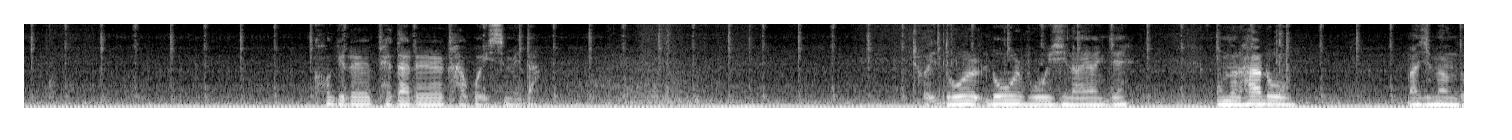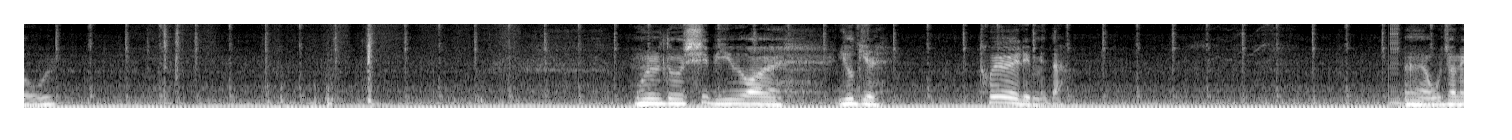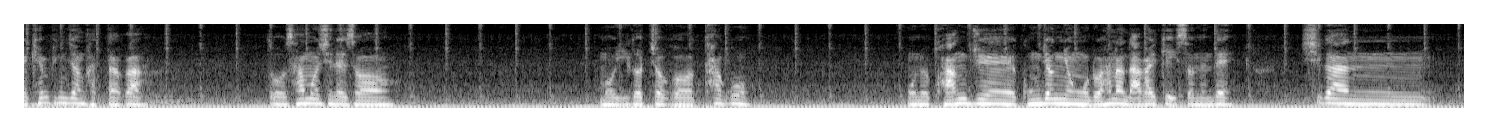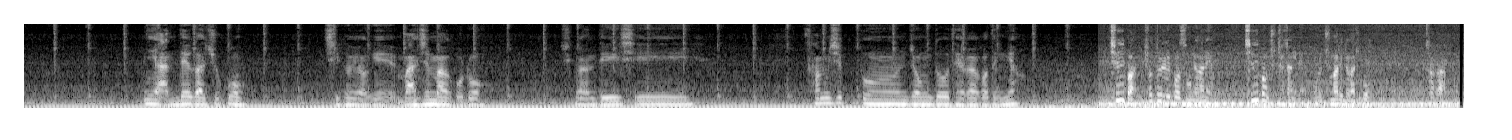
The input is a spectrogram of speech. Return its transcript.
거기를 배달을 가고 있습니다. 저희 노을, 노을 보이시나요, 이제? 오늘 하루 마지막 노을. 오늘도 12월 6일 토요일입니다. 네, 오전에 캠핑장 갔다가 또 사무실에서 뭐 이것저것 타고 오늘 광주에 공장용으로 하나 나갈 게 있었는데 시간이 안 돼가지고 지금 여기 마지막으로 지금 한 4시 30분 정도 돼가거든요. 7번 초돌리 버스 운행하네요. 7번 주차장이네요 오늘 주말이라가지고 차가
